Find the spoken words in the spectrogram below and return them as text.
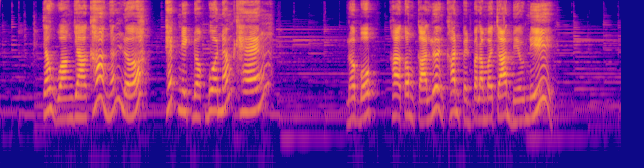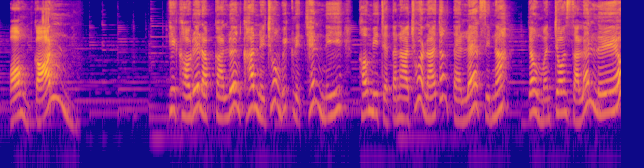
ๆ เจ้าวางยาฆ่างั้นเหรอ เทคนิคดอกบัวน้ำแข็ง ระบบข้าต้องการเลื่อนขั้นเป็นปรมาจารย์เดี๋ยวนี้ ป้องกัน ที่เขาได้รับการเลื่อนขั้นในช่วงวิกฤตเช่นนี้ เขามีเจตนาชั่วร้ายตั้งแต่แรกสินะ เจ้ามันโจรสารเลว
